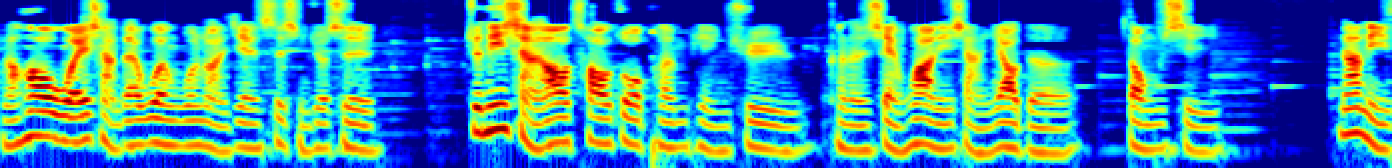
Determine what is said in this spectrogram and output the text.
然后我也想再问温暖一件事情，就是就你想要操作喷瓶去可能显化你想要的东西，那你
